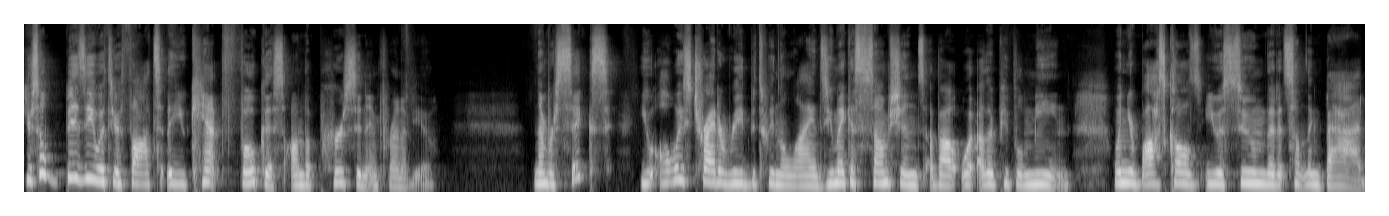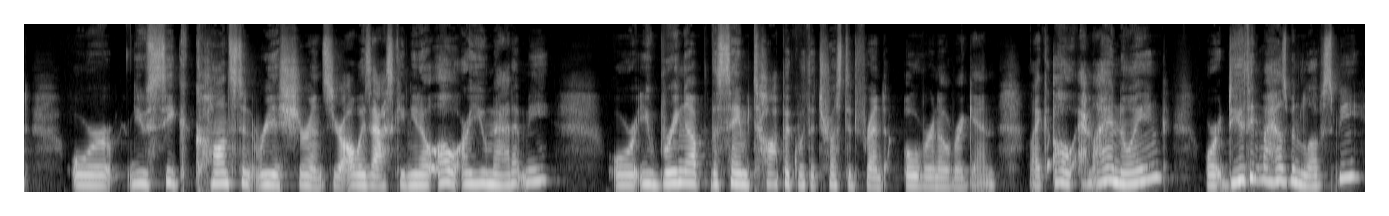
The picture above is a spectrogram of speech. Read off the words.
You're so busy with your thoughts that you can't focus on the person in front of you. Number six, you always try to read between the lines. You make assumptions about what other people mean. When your boss calls, you assume that it's something bad, or you seek constant reassurance. You're always asking, you know, oh, are you mad at me? Or you bring up the same topic with a trusted friend over and over again. Like, oh, am I annoying? Or do you think my husband loves me?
